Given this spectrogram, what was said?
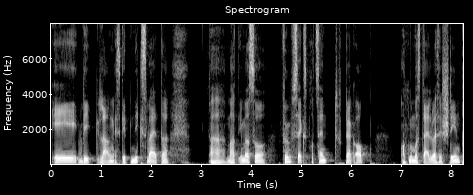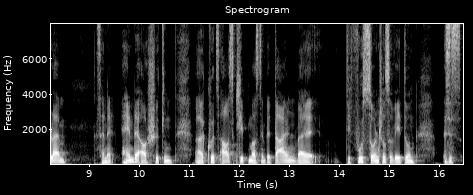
ewig lang, es geht nichts weiter. Äh, man hat immer so fünf, sechs Prozent bergab und man muss teilweise stehen bleiben, seine Hände ausschütteln, äh, kurz ausklippen aus den Pedalen, weil die Fußsohlen schon so wehtun. Es ist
